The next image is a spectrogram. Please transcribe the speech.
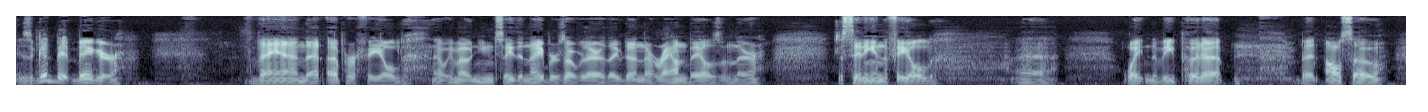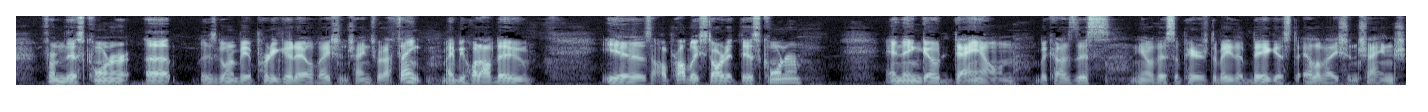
is a good bit bigger than that upper field that we mowed. And you can see the neighbors over there, they've done their round bales and they're just sitting in the field uh, waiting to be put up. But also from this corner up is going to be a pretty good elevation change. But I think maybe what I'll do is I'll probably start at this corner and then go down because this, you know, this appears to be the biggest elevation change.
